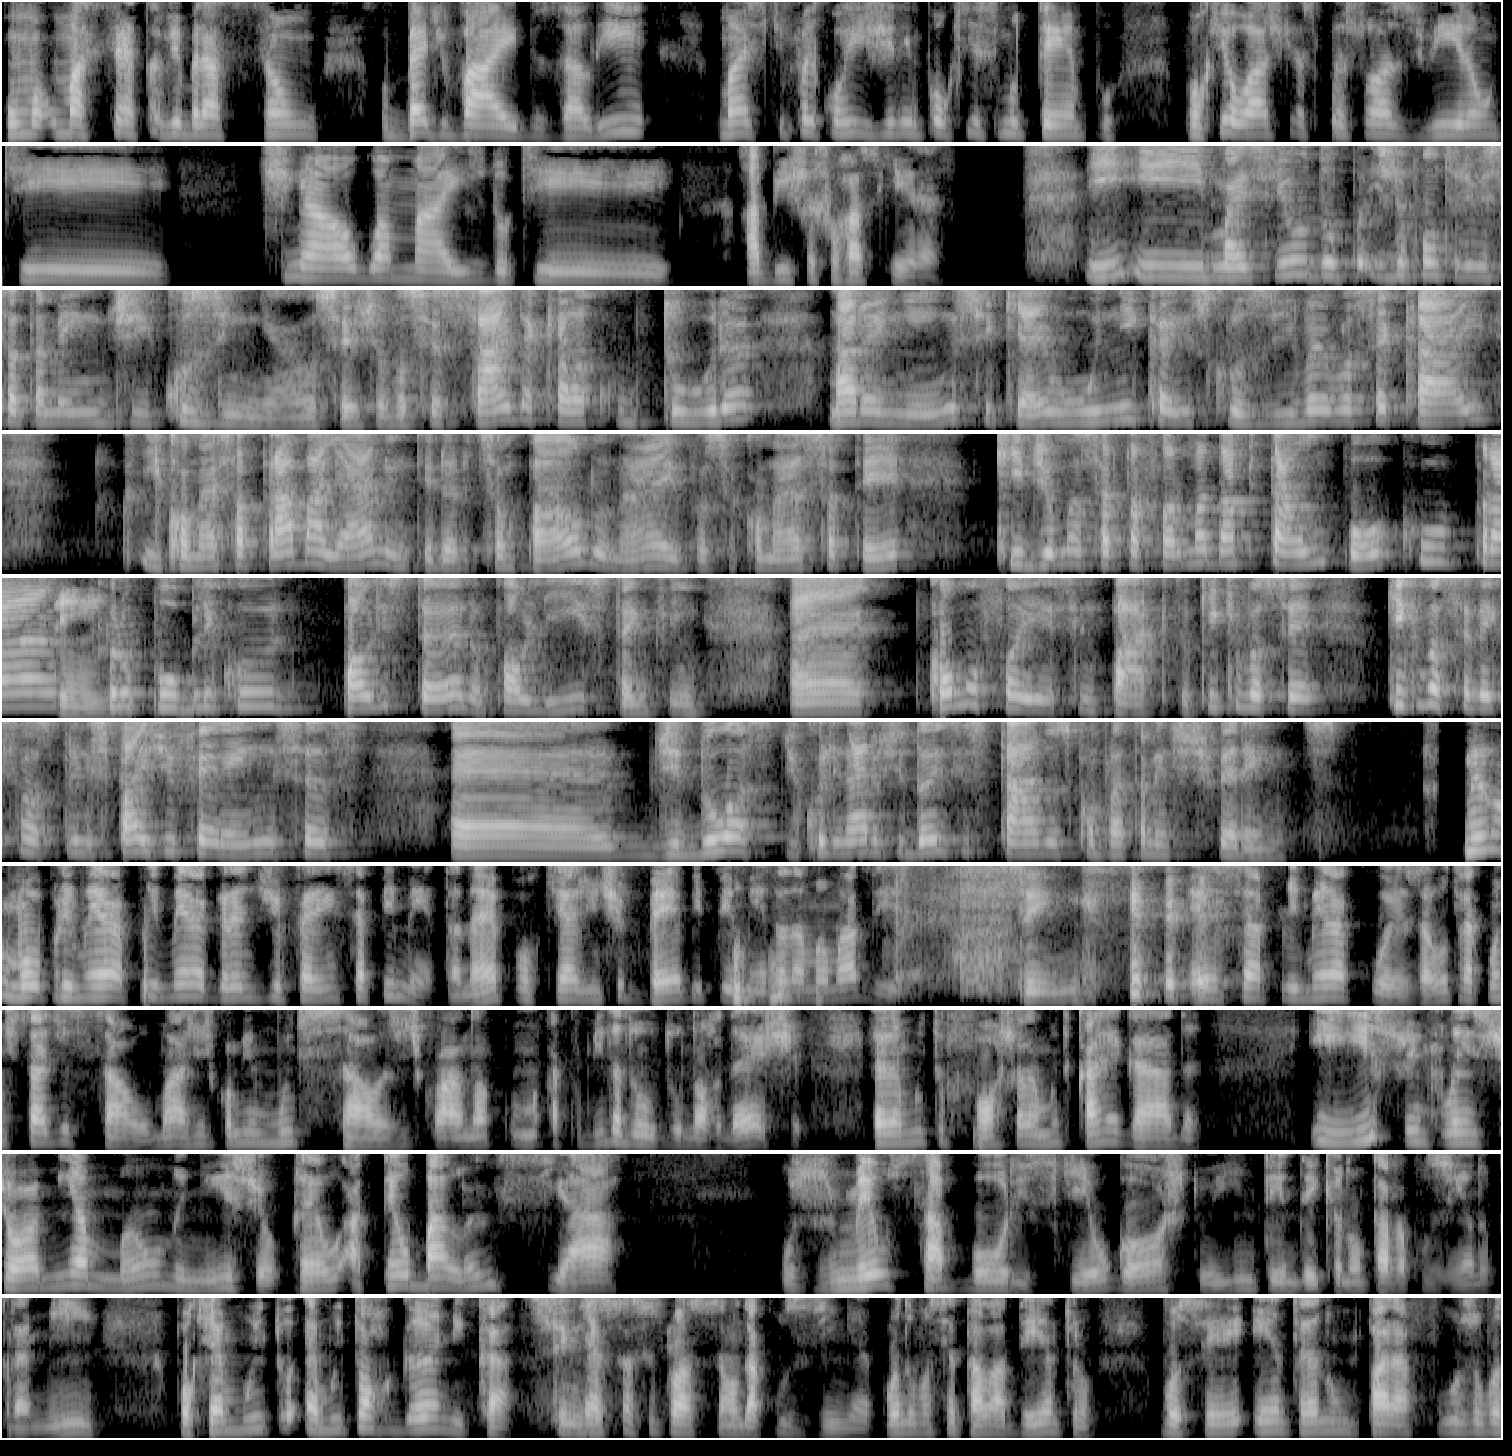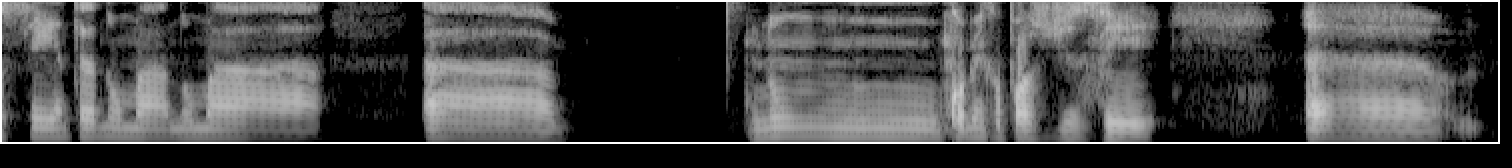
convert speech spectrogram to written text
uma, uma, certa vibração, bad vibes ali, mas que foi corrigida em pouquíssimo tempo, porque eu acho que as pessoas viram que tinha algo a mais do que a bicha churrasqueira. E, e, mas e, do, e do ponto de vista também de cozinha? Ou seja, você sai daquela cultura maranhense que é única e exclusiva e você cai e começa a trabalhar no interior de São Paulo, né? E você começa a ter que, de uma certa forma, adaptar um pouco para o público paulistano, paulista, enfim. É, como foi esse impacto? O que, que você. O que, que você vê que são as principais diferenças é, de duas de culinárias de dois estados completamente diferentes. Meu amor, a primeira, a primeira grande diferença é a pimenta, né? Porque a gente bebe pimenta na mamadeira. Sim. Essa é a primeira coisa. Outra quantidade de sal. A gente come muito sal. A, gente, a, a comida do, do, Nordeste ela é muito forte, ela é muito carregada. E isso influenciou a minha mão no início, eu, até eu balancear os meus sabores que eu gosto e entender que eu não estava cozinhando para mim, porque é muito, é muito orgânica Sim. essa situação da cozinha. Quando você está lá dentro, você entra num parafuso, você entra numa. numa uh, num. Como é que eu posso dizer? Uh,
